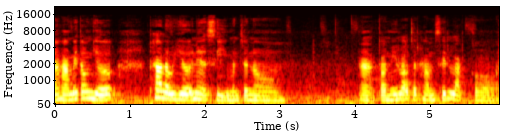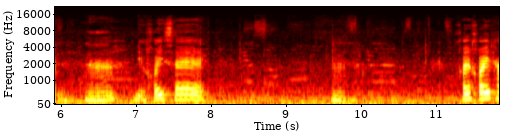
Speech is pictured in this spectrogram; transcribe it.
นะคะ ไม่ต้องเยอะ ถ้าเราเยอะเนี่ยสีมันจะนองอะตอนนี้เราจะทำเส้นหลักก่อนนะ เดี๋ยวค่อยแทรกอืมค่อยๆท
